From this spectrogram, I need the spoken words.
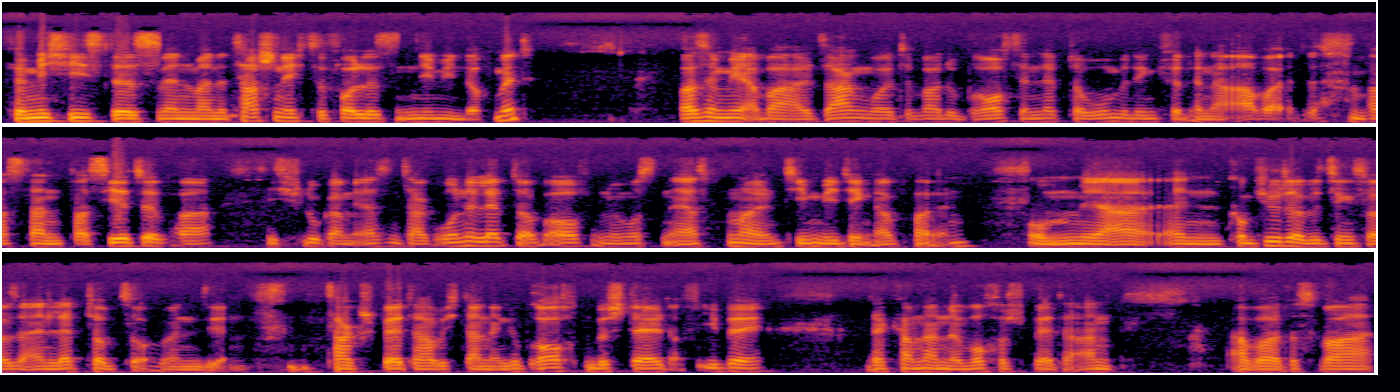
Für mich hieß das, wenn meine Tasche nicht zu voll ist, nimm ihn doch mit. Was er mir aber halt sagen wollte, war, du brauchst den Laptop unbedingt für deine Arbeit. Was dann passierte, war, ich schlug am ersten Tag ohne Laptop auf und wir mussten erstmal ein Teammeeting abhalten, um ja einen Computer bzw. einen Laptop zu organisieren. Einen Tag später habe ich dann einen Gebrauchten bestellt auf Ebay. Der kam dann eine Woche später an. Aber das war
